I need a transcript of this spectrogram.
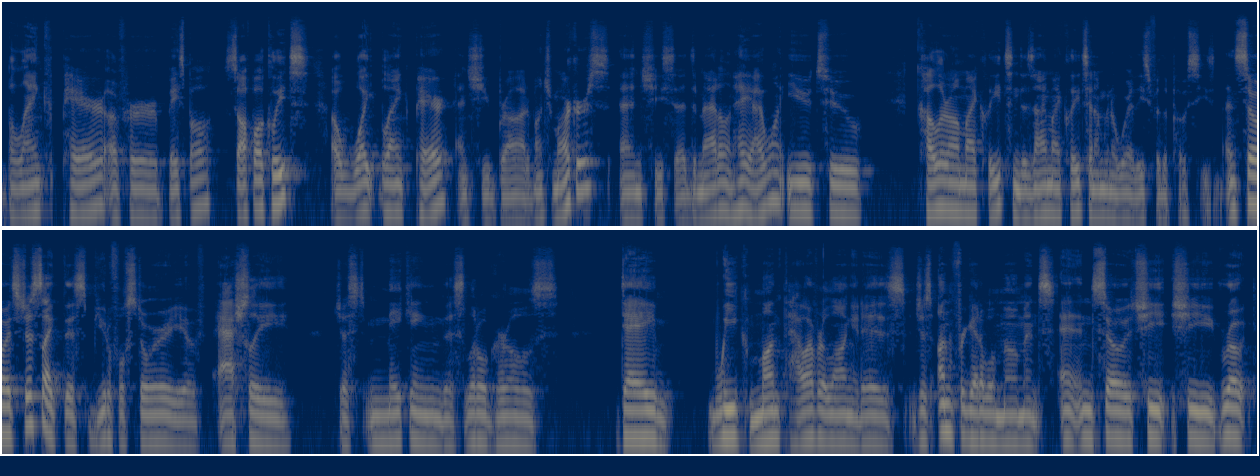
blank pair of her baseball, softball cleats, a white blank pair. And she brought a bunch of markers. And she said to Madeline, Hey, I want you to color on my cleats and design my cleats. And I'm going to wear these for the postseason. And so it's just like this beautiful story of Ashley just making this little girl's day, week, month, however long it is, just unforgettable moments. And so she she wrote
